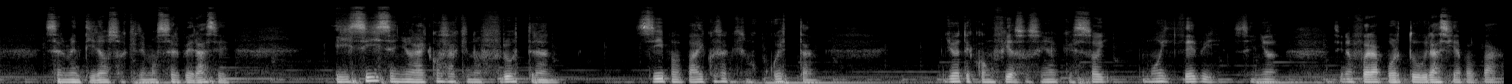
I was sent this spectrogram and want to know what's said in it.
ser mentirosos, queremos ser veraces y sí, Señor, hay cosas que nos frustran. Sí, papá, hay cosas que nos cuestan. Yo te confieso, Señor, que soy muy débil, Señor. Si no fuera por tu gracia, papá,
